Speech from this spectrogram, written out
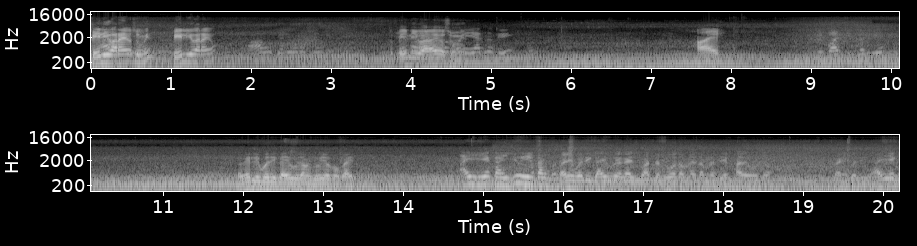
પહેલી વાર આવ્યો સુમિત? પહેલી વાર આવ્યો તો પહેલી વાર આવ્યો સુમિત. નથી. હાય વાતચીત કરીએ. કેટલી બધી ગાયું તમે જોઈ શકો ગાય? આઈ એક આઈ જો એક આઈ ઘણી બધી ગાયું છે ગાય પાછળ જો તમને તમને દેખાડે તો. ઘણી બધી. આઈ એક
